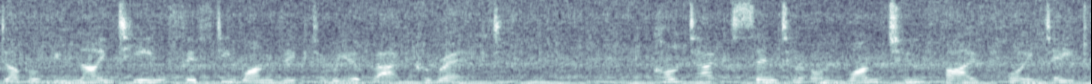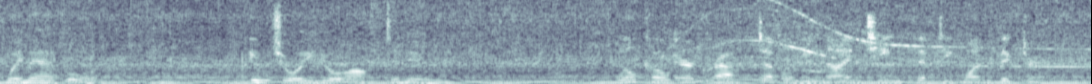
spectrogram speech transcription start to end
W1951 Victoria back correct. Contact center on 125.8 when airborne. Enjoy your afternoon. Wilco Aircraft W1951 Victor.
